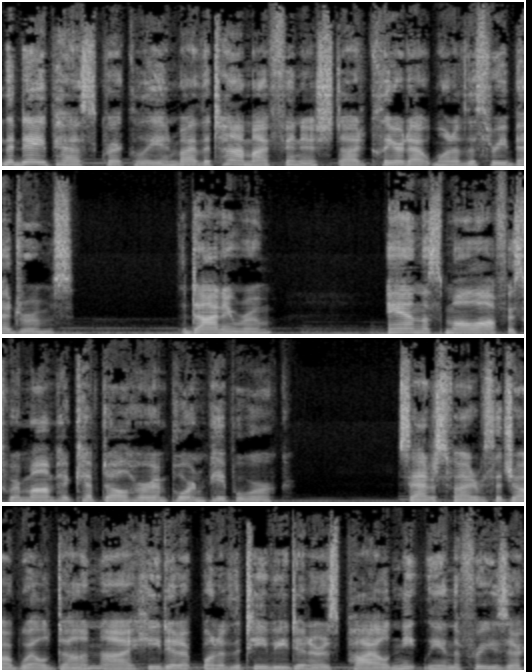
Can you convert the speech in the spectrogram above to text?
The day passed quickly, and by the time I finished, I'd cleared out one of the three bedrooms the dining room, and the small office where Mom had kept all her important paperwork. Satisfied with the job well done, I heated up one of the TV dinners piled neatly in the freezer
